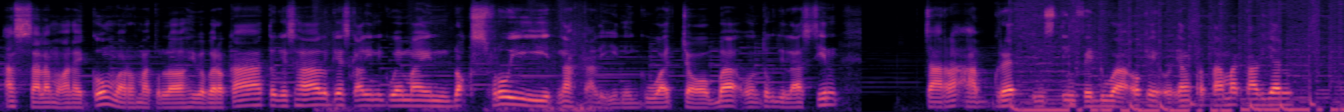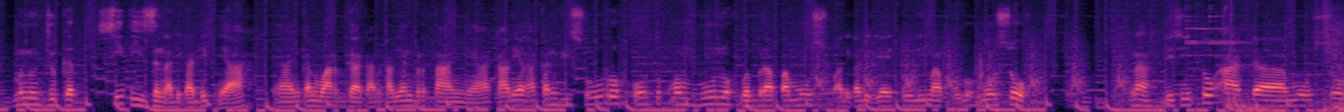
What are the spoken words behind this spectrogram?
Assalamualaikum warahmatullahi wabarakatuh guys. Halo guys. Kali ini gue main Blocks Fruit. Nah kali ini gue coba untuk jelasin cara upgrade Instinct V2 Oke yang pertama kalian menuju ke citizen adik-adik ya. Nah ini kan warga kan. Kalian bertanya Kalian akan disuruh untuk membunuh beberapa musuh adik-adik yaitu 50 musuh. Nah di situ ada musuh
